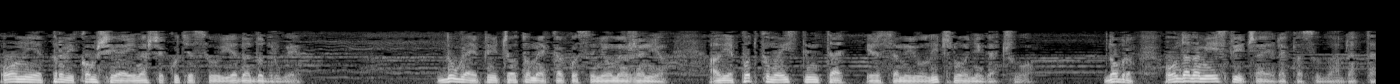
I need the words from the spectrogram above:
On je prvi komšija i naše kuće su jedna do druge. Duga je priča o tome kako se njome oženio, ali je potpuno istinita jer sam ju lično od njega čuo. Dobro, onda nam je ispričaj, rekla su dva brata.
